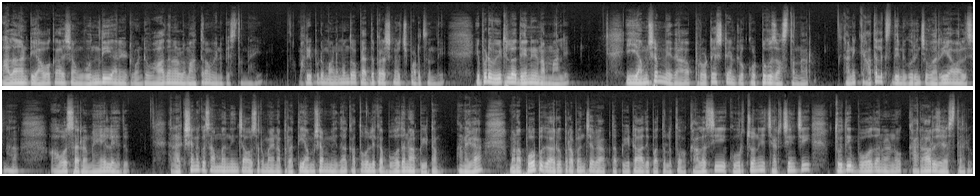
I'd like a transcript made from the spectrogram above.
అలాంటి అవకాశం ఉంది అనేటువంటి వాదనలు మాత్రం వినిపిస్తున్నాయి. మరి ఇప్పుడు మన ముందు పెద్ద ప్రశ్న వచ్చి పడుతుంది. ఇప్పుడు వీటిలో దేనిని నమ్మాలి? ఈ అంశం మీద ప్రొటెస్టెంట్లు కొట్టుకు చేస్తున్నారు కానీ క్యాథలిక్స్ దీని గురించి వర్రీ అవ్వాల్సిన అవసరమే లేదు. రక్షణకు సంబంధించి అవసరమైన ప్రతి అంశం మీద కథోలిక బోధనా పీఠం అనగా మన పోపు గారు ప్రపంచవ్యాప్త పీఠాధిపతులతో కలిసి కూర్చొని చర్చించి తుది బోధనను ఖరారు చేస్తారు.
